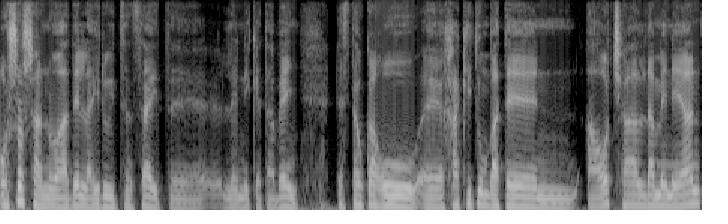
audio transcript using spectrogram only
oso sanoa dela iruditzen zait e, lehenik eta behin. Ez daukagu e, jakitun baten ahotsa aldamenean,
